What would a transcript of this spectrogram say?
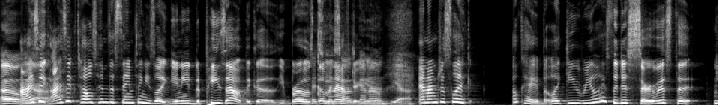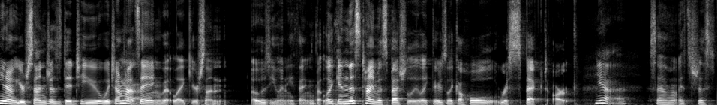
Oh, Isaac yeah. Isaac tells him the same thing. He's like, you need to peace out because your bro's coming after gonna- you. yeah. And I'm just like, okay, but like, do you realize the disservice that, you know, your son just did to you? Which I'm Yeah. not saying that like your son owes you anything, but like in this time especially, like there's like a whole respect arc. Yeah. So it's just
